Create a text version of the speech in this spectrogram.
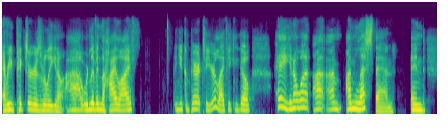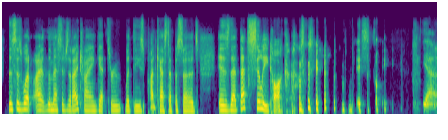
every picture is really you know ah we're living the high life and you compare it to your life you can go hey you know what? I, i'm i'm less than. And this is what I, the message that i try and get through with these podcast episodes is that that's silly talk basically. Yeah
